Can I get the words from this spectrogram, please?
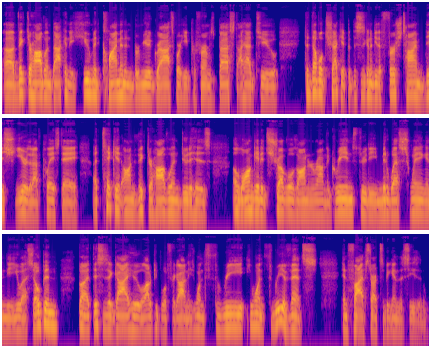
uh, Viktor Hovland back in the humid climate in Bermuda grass where he performs best. I had to to double check it, but this is going to be the first time this year that I've placed a a ticket on Viktor Hovland due to his elongated struggles on and around the greens through the Midwest swing and the US Open. But this is a guy who a lot of people have forgotten. He's won three. He won three events in five starts to begin the season.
